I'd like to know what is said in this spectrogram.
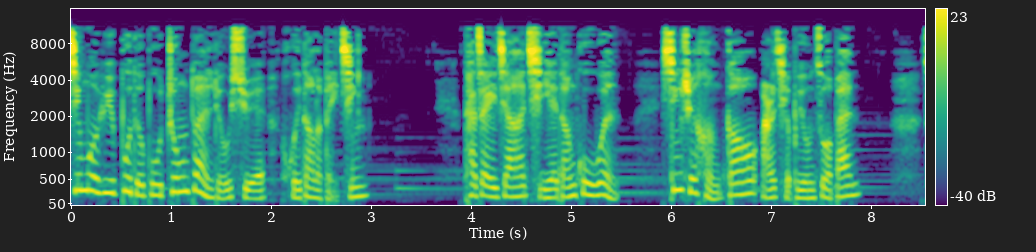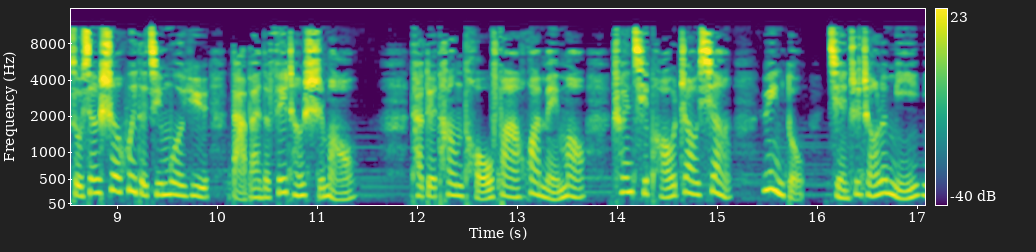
金墨玉不得不中断留学，回到了北京。他在一家企业当顾问，薪水很高，而且不用坐班。走向社会的金墨玉打扮得非常时髦，他对烫头发、画眉毛、穿旗袍照相、运动简直着了迷。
